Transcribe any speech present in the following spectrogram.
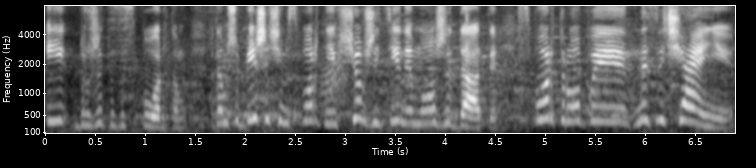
і дружити зі спортом. Тому що більше, ніж спорт, ніщо в житті не може дати. Спорт робить незвичайні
